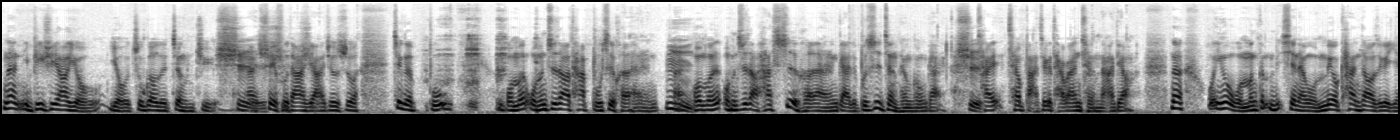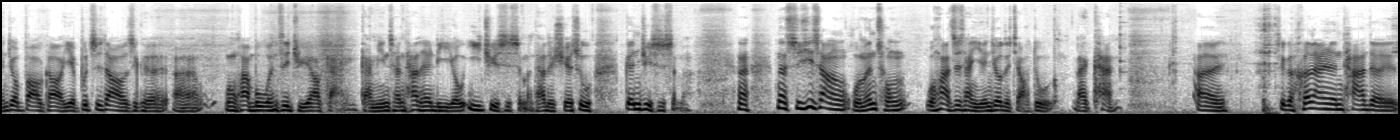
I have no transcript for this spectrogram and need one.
那你必须要有有足够的证据，是来说服大家，就是说这个不，我们我们知道他不是荷兰人，嗯，我们我们知道他是荷兰人盖的，不是郑成功盖的，是才才把这个台湾城拿掉。那我因为我们现在我们没有看到这个研究报告，也不知道这个呃文化部文字局要改改名称，它的理由依据是什么，它的学术根据是什么？那那实际上我们从文化资产研究的角度来看，呃，这个荷兰人他的。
